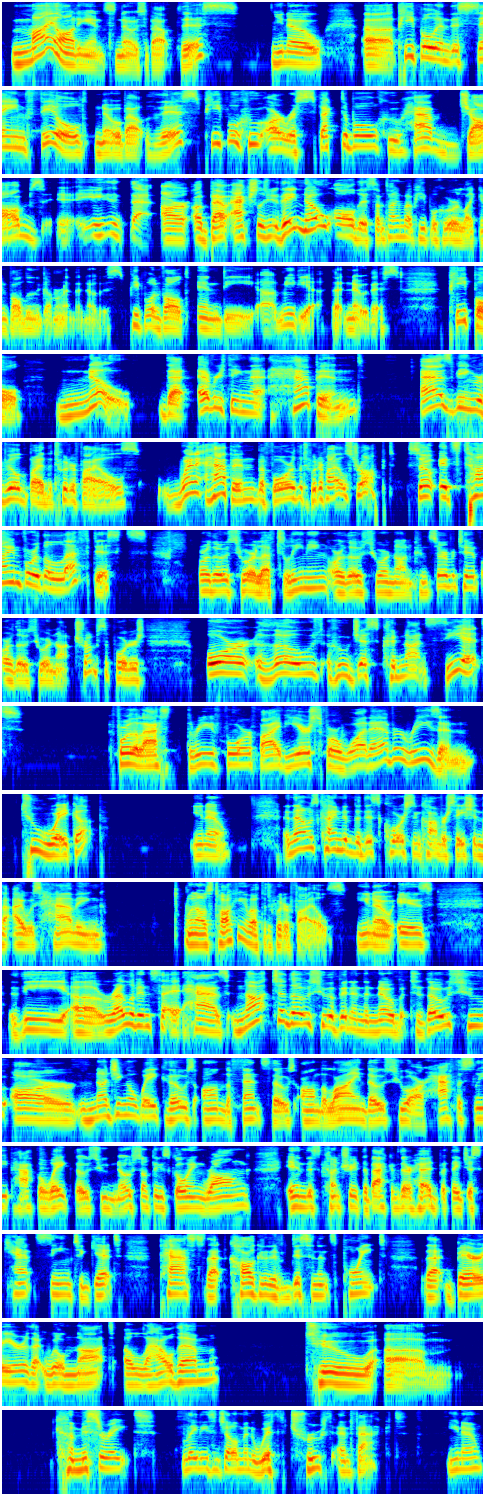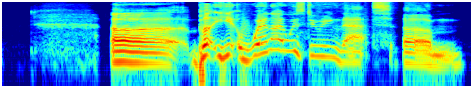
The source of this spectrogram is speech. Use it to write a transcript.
My audience knows about this. You know, uh, people in the same field know about this. People who are respectable, who have jobs uh, that are about actually, they know all this. I'm talking about people who are like involved in the government that know this. People involved in the uh, media that know this. People know that everything that happened as being revealed by the Twitter files when it happened before the Twitter files dropped. So it's time for the leftists, or those who are left leaning, or those who are non conservative, or those who are not Trump supporters, or those who just could not see it for the last three, four, five years for whatever reason to wake up. You know, And that was kind of the discourse and conversation that I was having when I was talking about the Twitter files, you know, is the uh, relevance that it has, not to those who have been in the know, but to those who are nudging awake, those on the fence, those on the line, those who are half asleep, half awake, those who know something's going wrong in this country at the back of their head, but they just can't seem to get past that cognitive dissonance point, that barrier that will not allow them to um, commiserate, ladies and gentlemen, with truth and fact, you know? Uh, but when I was doing that, um,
